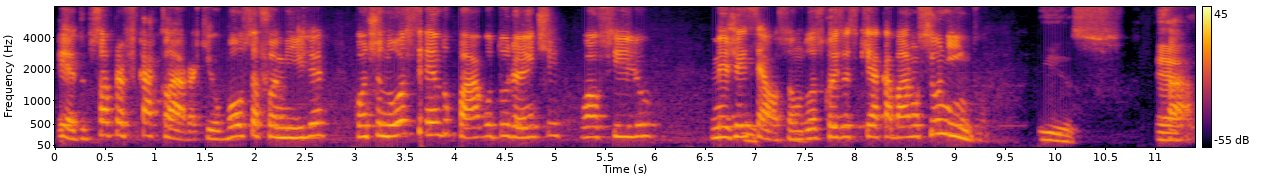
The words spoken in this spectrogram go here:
Pedro, só para ficar claro aqui, o Bolsa Família continua sendo pago durante o auxílio emergencial. São duas coisas que acabaram se unindo. Isso. É, tá.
